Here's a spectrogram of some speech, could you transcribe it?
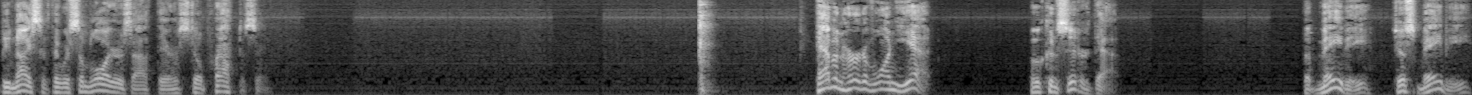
Be nice if there were some lawyers out there still practicing. Haven't heard of one yet who considered that. But maybe, just maybe,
